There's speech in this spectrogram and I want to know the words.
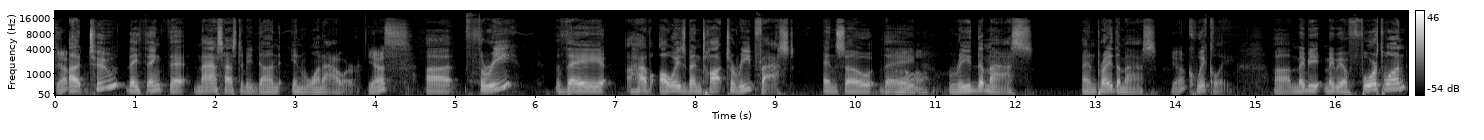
Yep. Uh, two, they think that mass has to be done in one hour. yes Uh, three, they have always been taught to read fast, and so they Oh. Read the mass and pray the mass yep quickly. Uh, maybe maybe a fourth one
